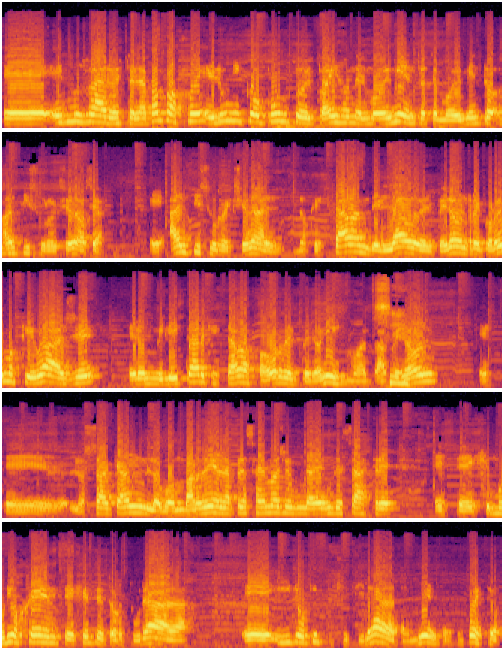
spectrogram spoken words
eh, es muy raro esto. En La Pampa fue el único punto del país donde el movimiento, este movimiento antisurreccional, o sea, eh, antisurreccional, los que estaban del lado del Perón, recordemos que Valle era un militar que estaba a favor del peronismo. A, Sí. Perón este, lo sacan, lo bombardean la Plaza de Mayo, una- un desastre. Este, murió gente, gente torturada, eh, y lo que fusilada también, por supuesto.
